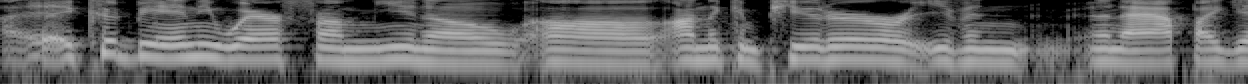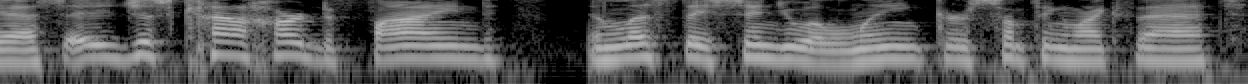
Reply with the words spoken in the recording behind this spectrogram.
it could be anywhere from you know uh, on the computer or even an app. I guess it's just kind of hard to find unless they send you a link or something like that.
